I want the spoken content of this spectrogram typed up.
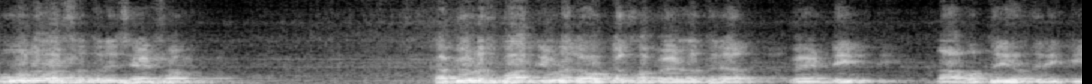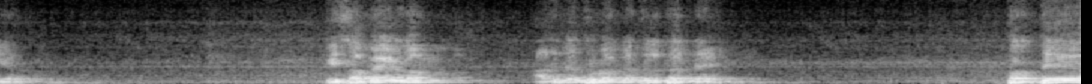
മൂന്ന് വർഷത്തിന് ശേഷം കമ്മ്യൂണിസ്റ്റ് പാർട്ടിയുടെ ലോക്കൽ സമ്മേളനത്തിന് വേണ്ടി നാം ഒത്തുചേർന്നിരിക്കുകയാണ്. ഈ സമ്മേളനം അതിന്റെ തുടക്കത്തിൽ തന്നെ പ്രത്യേക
